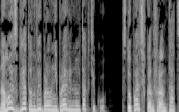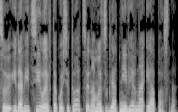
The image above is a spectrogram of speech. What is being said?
На мой взгляд, он выбрал неправильную тактику. Вступать в конфронтацию и давить силой в такой ситуации, на мой взгляд, неверно и опасно.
